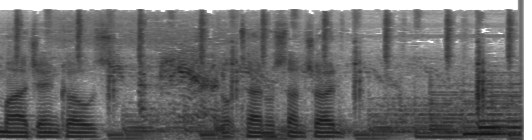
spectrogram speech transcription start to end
Maya Jane Coles. Nocturnal Sunshine.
